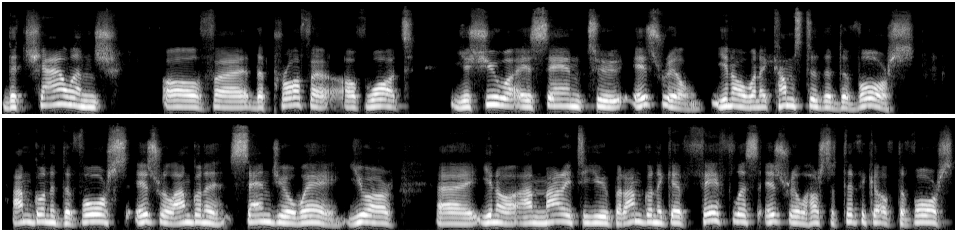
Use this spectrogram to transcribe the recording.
the challenge of uh, the prophet of what Yeshua is saying to Israel. You know, when it comes to the divorce, I'm going to divorce Israel. I'm going to send you away. You are, uh, you know, I'm married to you, but I'm going to give faithless Israel her certificate of divorce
